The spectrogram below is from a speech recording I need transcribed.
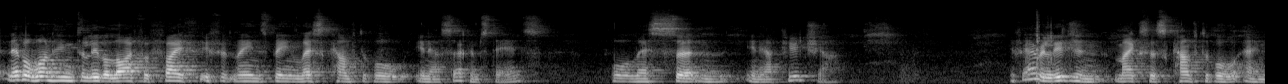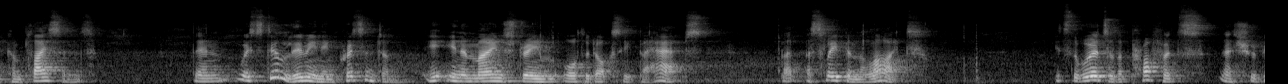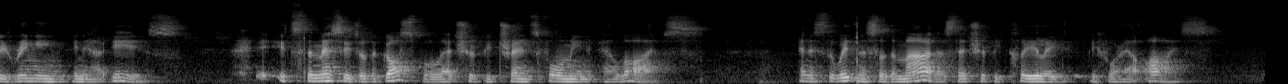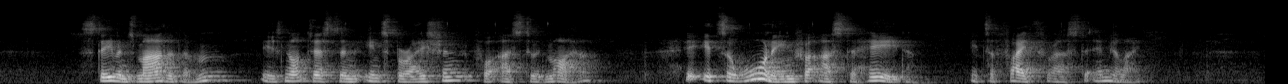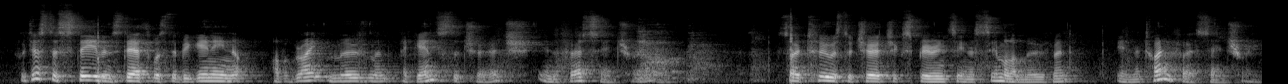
never wanting to live a life of faith if it means being less comfortable in our circumstance or less certain in our future. If our religion makes us comfortable and complacent, then we're still living in Christendom, in a mainstream orthodoxy perhaps, but asleep in the light. It's the words of the prophets that should be ringing in our ears. It's the message of the gospel that should be transforming our lives. And it's the witness of the martyrs that should be clearly before our eyes. Stephen's martyrdom is not just an inspiration for us to admire, it's a warning for us to heed. It's a faith for us to emulate. For just as Stephen's death was the beginning of a great movement against the church in the first century, so too is the church experiencing a similar movement in the 21st century.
